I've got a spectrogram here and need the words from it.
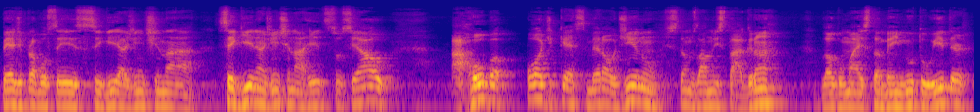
pede para vocês seguir a gente na, seguirem a gente na rede social, arroba podcast Meraldino, estamos lá no Instagram, logo mais também no Twitter,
